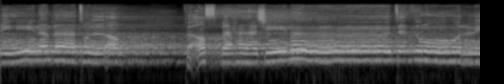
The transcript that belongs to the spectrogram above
به نبات الأرض فأصبح هشيما تذروه الرياح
